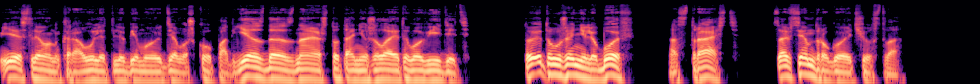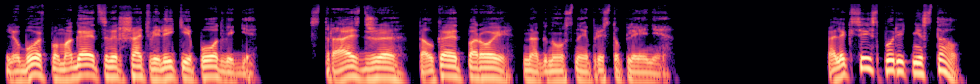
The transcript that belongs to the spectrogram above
если он караулит любимую девушку у подъезда, зная, что та не желает его видеть, то это уже не любовь, а страсть, совсем другое чувство. Любовь помогает совершать великие подвиги. Страсть же толкает порой на гнусные преступления. Алексей спорить не стал,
